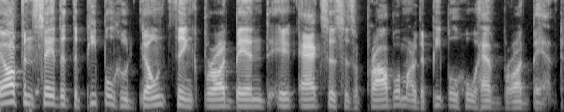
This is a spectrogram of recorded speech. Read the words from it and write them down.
I often say that the people who don't think broadband access is a problem are the people who have broadband.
